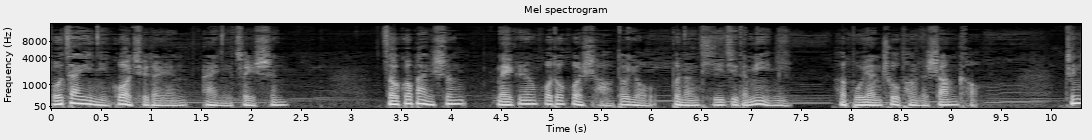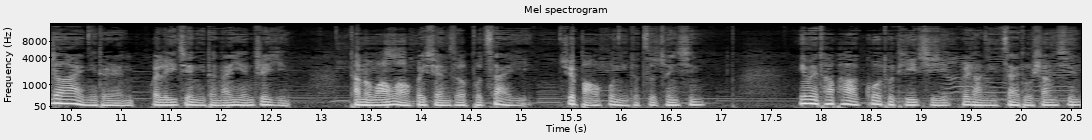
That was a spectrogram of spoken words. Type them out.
不在意你过去的人，爱你最深。走过半生，每个人或多或少都有不能提及的秘密和不愿触碰的伤口。真正爱你的人会理解你的难言之隐，他们往往会选择不在意，去保护你的自尊心，因为他怕过度提及会让你再度伤心。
